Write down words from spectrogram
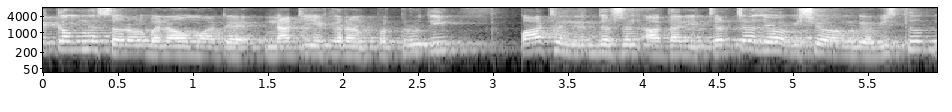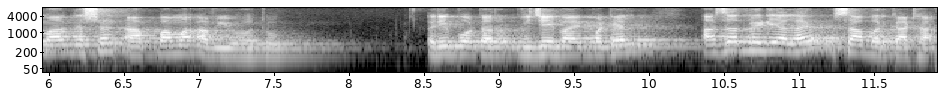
એકમને સરળ બનાવવા માટે નાટ્યકરણ, પ્રકૃતિ પાઠ નિર્દેશન આધારિત ચર્ચા જેવા વિષયો અંગે વિસ્તૃત માર્ગદર્શન આપવામાં આવ્યું હતું. Reporter Vijaybhai Patel, Azad media live Sabarkantha.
